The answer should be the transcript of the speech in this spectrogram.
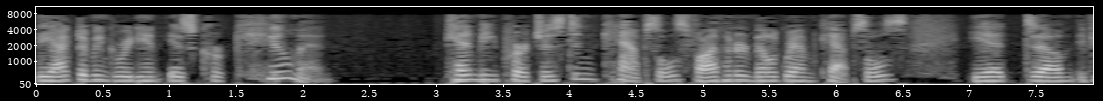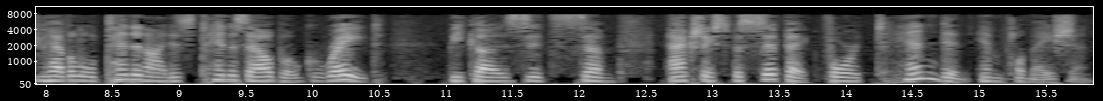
the active ingredient, is curcumin. Can be purchased in capsules, 500 milligram capsules. It, um, if you have a little tendonitis, tennis elbow, great because it's um, actually specific for tendon inflammation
